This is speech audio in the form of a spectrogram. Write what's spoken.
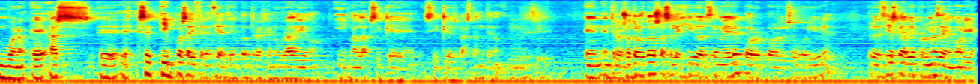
Bueno, eh, has, eh, ese tiempo, esa diferencia de tiempo entre GNU Radio y MATLAB sí que, sí que es bastante, ¿no? Sí. En- entre los otros dos has elegido el CML por, por el software libre, pero decías que había problemas de memoria.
